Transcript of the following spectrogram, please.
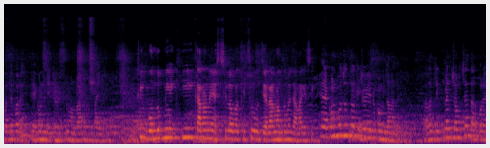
হতে পারে এখন ডিটেলস আমরা পাইনি। ঠিক বন্দুক নিয়ে কি কারণে এসেছিল বা কিছু জেলার মাধ্যমে জানা গেছে? এখন পর্যন্ত কিছু এরকম জানা যায় তাদের ট্রিটমেন্ট চলছে তারপরে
